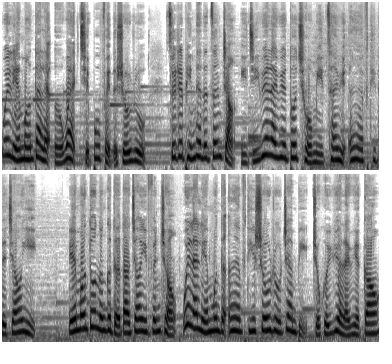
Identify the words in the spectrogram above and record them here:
为联盟带来额外且不菲的收入。随着平台的增长以及越来越多球迷参与 NFT 的交易，联盟都能够得到交易分成。未来联盟的 NFT 收入占比只会越来越高。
